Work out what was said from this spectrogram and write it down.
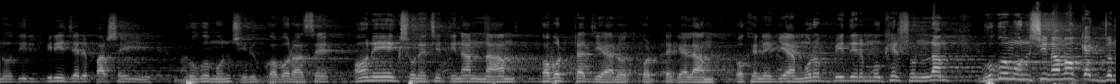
নদীর ব্রিজের পাশেই ভুগু মুন্সির কবর আছে। অনেক শুনেছি তিনার নাম। কবরটা জিয়ারত করতে গেলাম। ওখানে গিয়া মুরব্বীদের মুখে শুনলাম ভুগু মুন্সি নামক একজন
